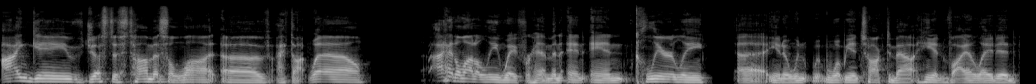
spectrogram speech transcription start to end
I gave Justice Thomas a lot of. I thought, well, I had a lot of leeway for him, and and and clearly uh, you know, when, what we had talked about, he had violated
